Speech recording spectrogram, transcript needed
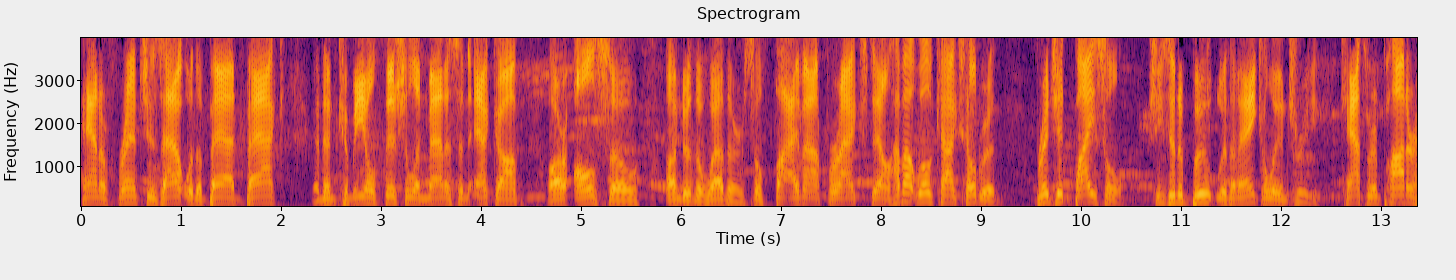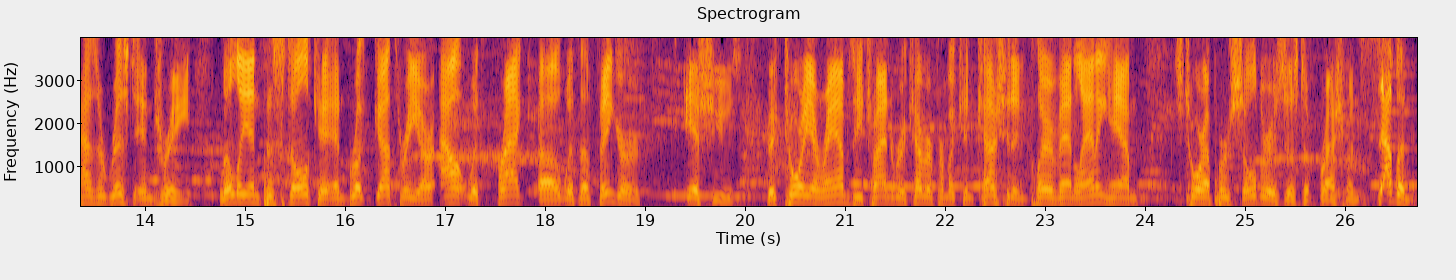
Hannah French is out with a bad back. And then Camille Fischel and Madison Eckhoff are also under the weather. So five out for Axtell. How about Wilcox Hildreth? Bridget Beisel. She's in a boot with an ankle injury. Catherine Potter has a wrist injury. Lillian Pistolka and Brooke Guthrie are out with frac- uh, with a finger issues. Victoria Ramsey trying to recover from a concussion, and Claire Van Lanningham tore up her shoulder as just a freshman. Seven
